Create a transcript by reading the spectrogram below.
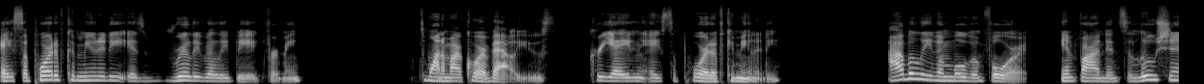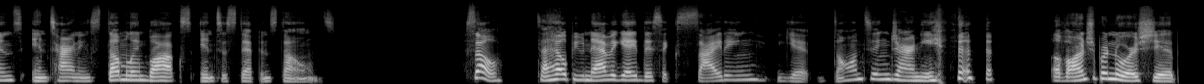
a supportive community is really, really big for me. It's one of my core values, creating a supportive community. I believe in moving forward, in finding solutions, in turning stumbling blocks into stepping stones. So, to help you navigate this exciting yet daunting journey of entrepreneurship,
